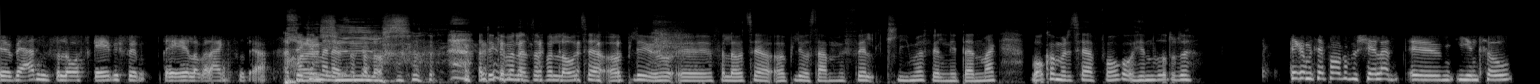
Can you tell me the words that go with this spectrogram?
øh, verden, vi får lov at skabe i fem dage, eller hvor lang tid det er. Og det kan man altså få lov, og det kan man altså få lov til at opleve, øh, få lov til at opleve sammen med fæld, klimafælden i Danmark. Hvor kommer det til at foregå hen, ved du det? Det kommer til at foregå på Sjælland øh, i en tog,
